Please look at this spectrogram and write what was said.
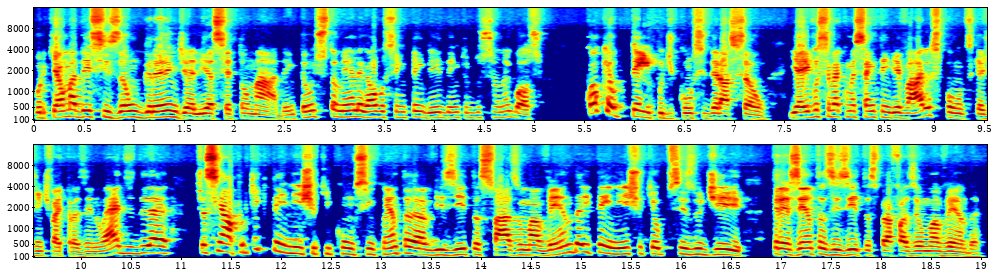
porque é uma decisão grande ali a ser tomada. Então, isso também é legal você entender dentro do seu negócio. Qual que é o tempo de consideração? E aí você vai começar a entender vários pontos que a gente vai trazer no Ads, de, de assim, ah, por que, que tem nicho que com 50 visitas faz uma venda e tem nicho que eu preciso de 300 visitas para fazer uma venda?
